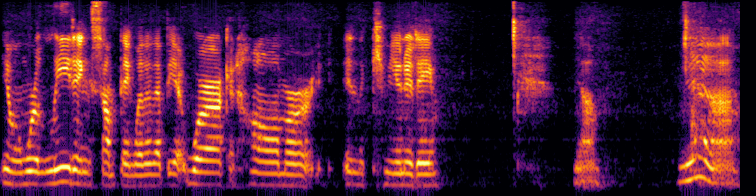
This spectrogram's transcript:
you know when we're leading something, whether that be at work, at home, or in the community. Yeah, yeah.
